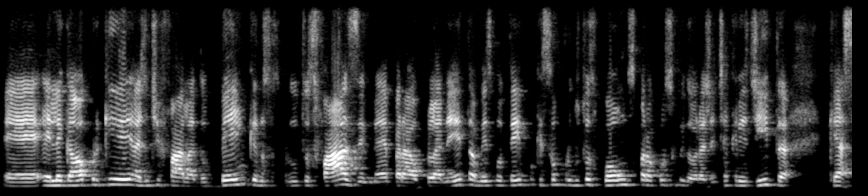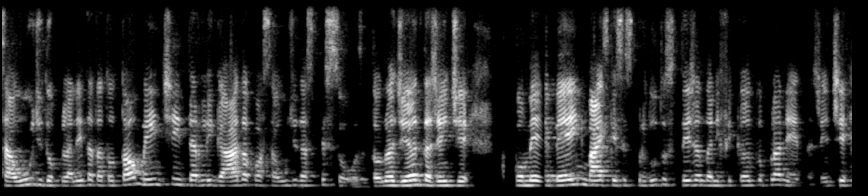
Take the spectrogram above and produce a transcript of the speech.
é, é legal porque a gente fala do bem que nossos produtos fazem né, para o planeta, ao mesmo tempo que são produtos bons para o consumidor. A gente acredita que a saúde do planeta está totalmente interligada com a saúde das pessoas. Então, não adianta a gente comer bem, mais que esses produtos estejam danificando o planeta. A gente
